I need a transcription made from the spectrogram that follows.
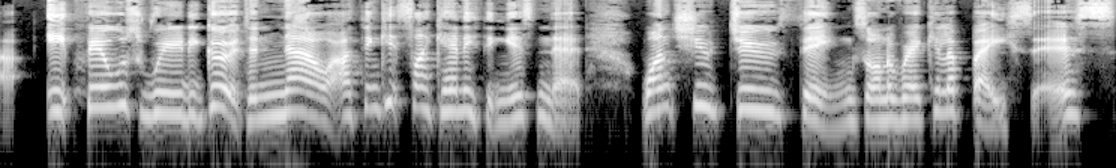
uh, it feels really good. And now I think it's like anything, isn't it? Once you do things on a regular basis,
